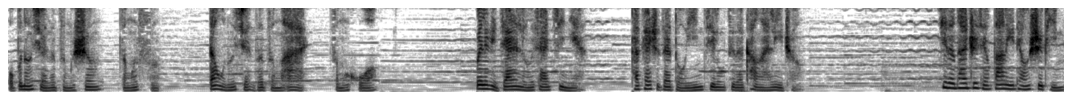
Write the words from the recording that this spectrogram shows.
我不能选择怎么生怎么死，但我能选择怎么爱怎么活。为了给家人留下纪念，他开始在抖音记录自己的抗癌历程。记得他之前发了一条视频，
